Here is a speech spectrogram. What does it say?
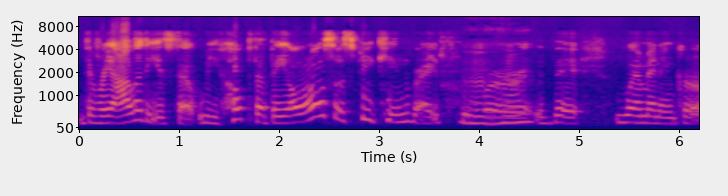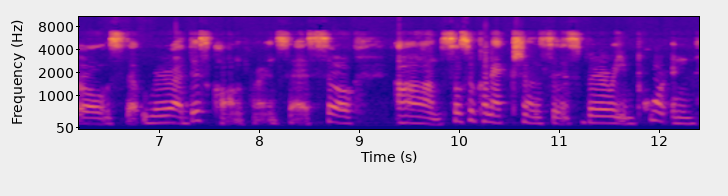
the reality is that we hope that they are also speaking right for mm-hmm. the women and girls that were at this conference. So um, social connections is very important,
